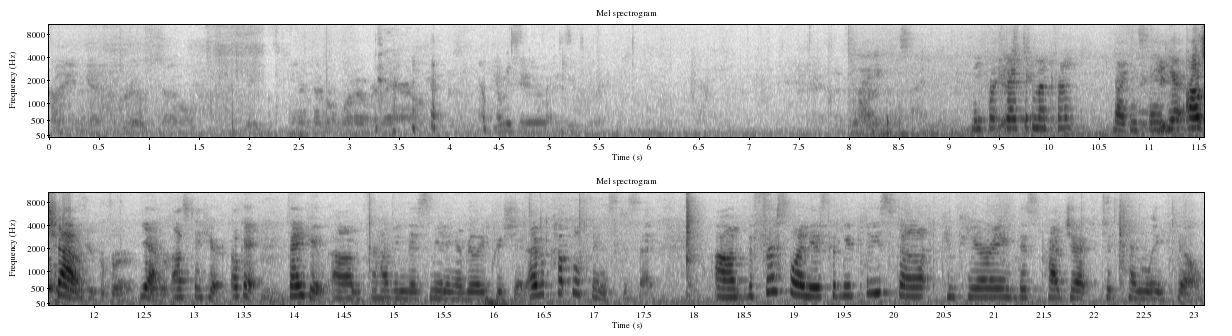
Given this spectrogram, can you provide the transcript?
try and get through, so take hand number one over there, and I'll get this, you two and you three. Me first, do I have to come up front? No, I can stay You here. can I'll shout. If you prefer. Yeah, Whatever. I'll stay here. Okay, thank you um, for having this meeting. I really appreciate it. I have a couple of things to say. Um, The first one is, could we please stop comparing this project to Tenley Hill?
